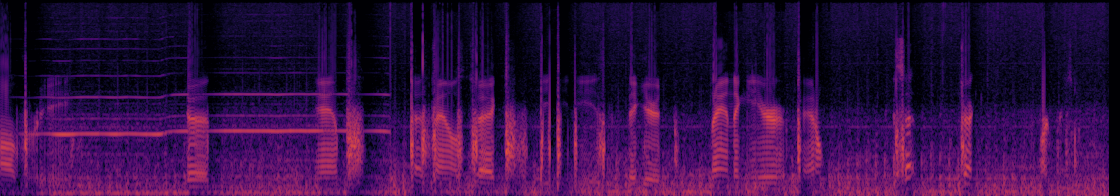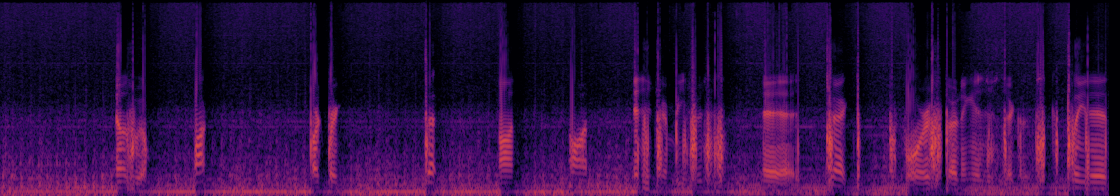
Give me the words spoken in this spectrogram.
All three. Good. Amps. Test panels checked. DPD is configured. Landing gear panel. Set. Check. Park brakes on. Nose wheel. Lock. Park brake. Set. On. On. Engine trim beat switches. Uh, checked. Before starting engine checklist completed.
